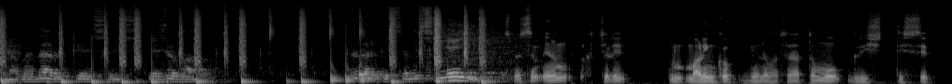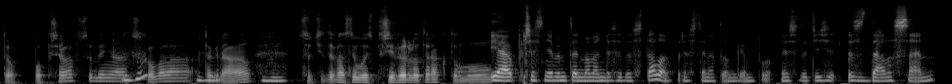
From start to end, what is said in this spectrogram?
A na veverky si stěžoval. Veverky se mi smějí. Jsme se jenom chtěli malinko věnovat teda tomu, když ty si to popřela v sobě nějak, mm-hmm. schovala a tak dál. Mm-hmm. Co tě to vlastně vůbec přivedlo teda k tomu? Já přesně vím ten moment, kdy se to stalo prostě na tom Gimplu. Mně se totiž zdal sen.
